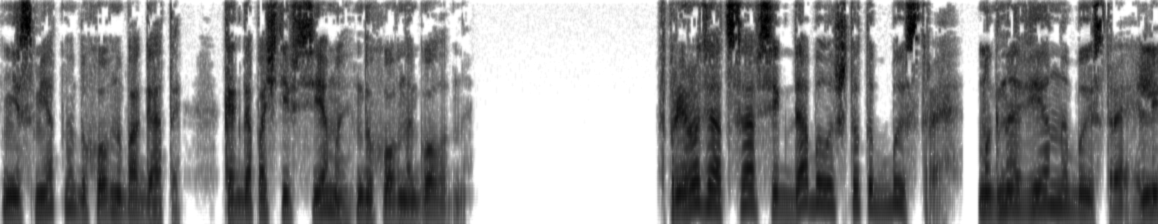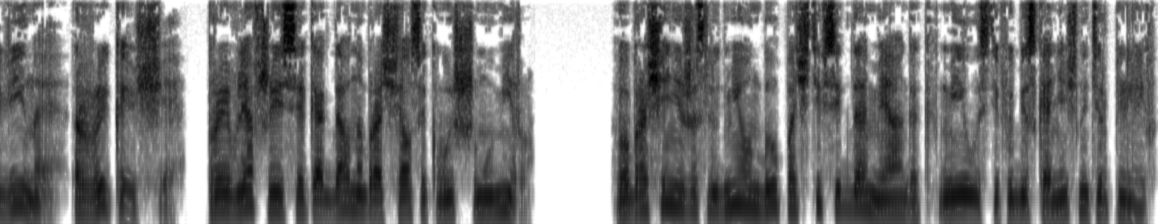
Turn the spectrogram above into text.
несметно духовно богаты, когда почти все мы духовно голодны. В природе отца всегда было что-то быстрое, мгновенно быстрое, львиное, рыкающее, проявлявшееся, когда он обращался к высшему миру. В обращении же с людьми он был почти всегда мягок, милостив и бесконечно терпелив,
